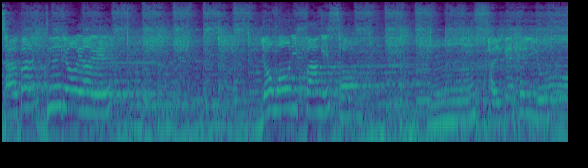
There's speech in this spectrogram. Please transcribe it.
잡아들여야 해. 영원히 빵에서 음, 살게 해요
